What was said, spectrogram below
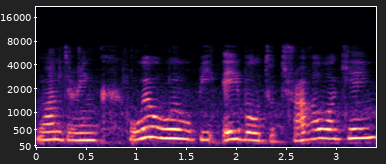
Wondering will we be able to travel again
